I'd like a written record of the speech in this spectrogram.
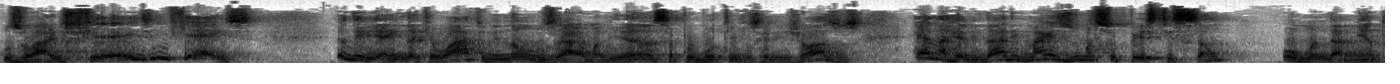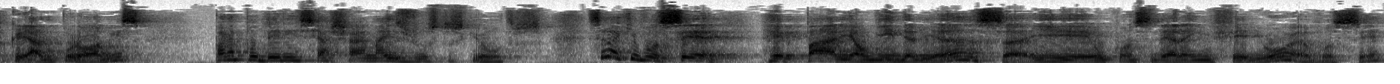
usuários fiéis e infiéis. Eu diria ainda que o ato de não usar uma aliança por motivos religiosos é, na realidade, mais uma superstição ou mandamento criado por homens para poderem se achar mais justos que outros. Será que você repara em alguém de aliança e o considera inferior a você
